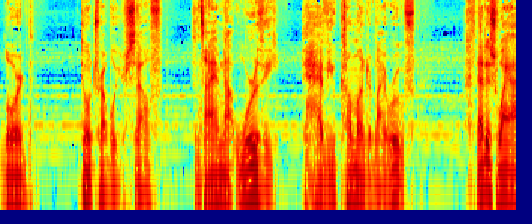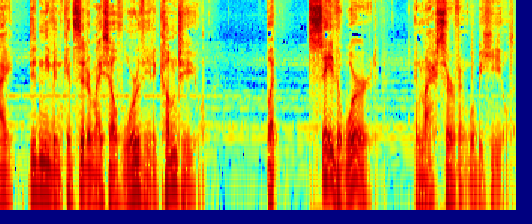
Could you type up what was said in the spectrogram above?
Lord, don't trouble yourself, since I am not worthy to have you come under my roof. That is why I didn't even consider myself worthy to come to you. But say the word, and my servant will be healed.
